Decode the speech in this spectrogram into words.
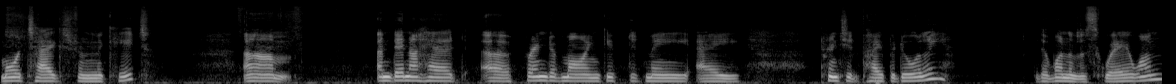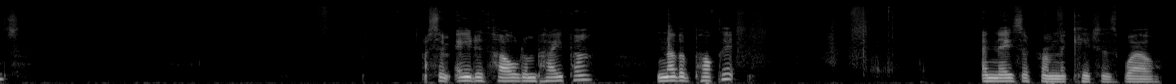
More tags from the kit. Um, and then I had a friend of mine gifted me a printed paper doily. The one of the square ones. Some Edith Holden paper Another pocket. And these are from the kit as well.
